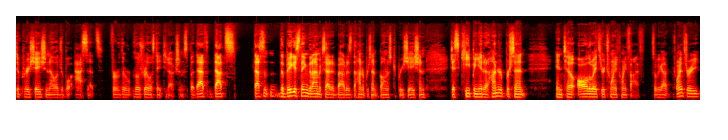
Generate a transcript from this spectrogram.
depreciation eligible assets for the, those real estate deductions. But that's that's that's the biggest thing that I'm excited about is the 100% bonus depreciation, just keeping it at 100% until all the way through 2025. So we got 23,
